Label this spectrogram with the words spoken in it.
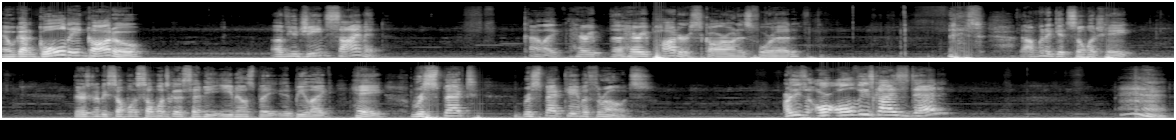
And we got a gold ink auto of Eugene Simon kind of like Harry the Harry Potter scar on his forehead. I'm gonna get so much hate. There's gonna be someone someone's gonna send me emails, but it'd be like, "Hey, respect, respect Game of Thrones." Are these are all these guys dead? Man,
